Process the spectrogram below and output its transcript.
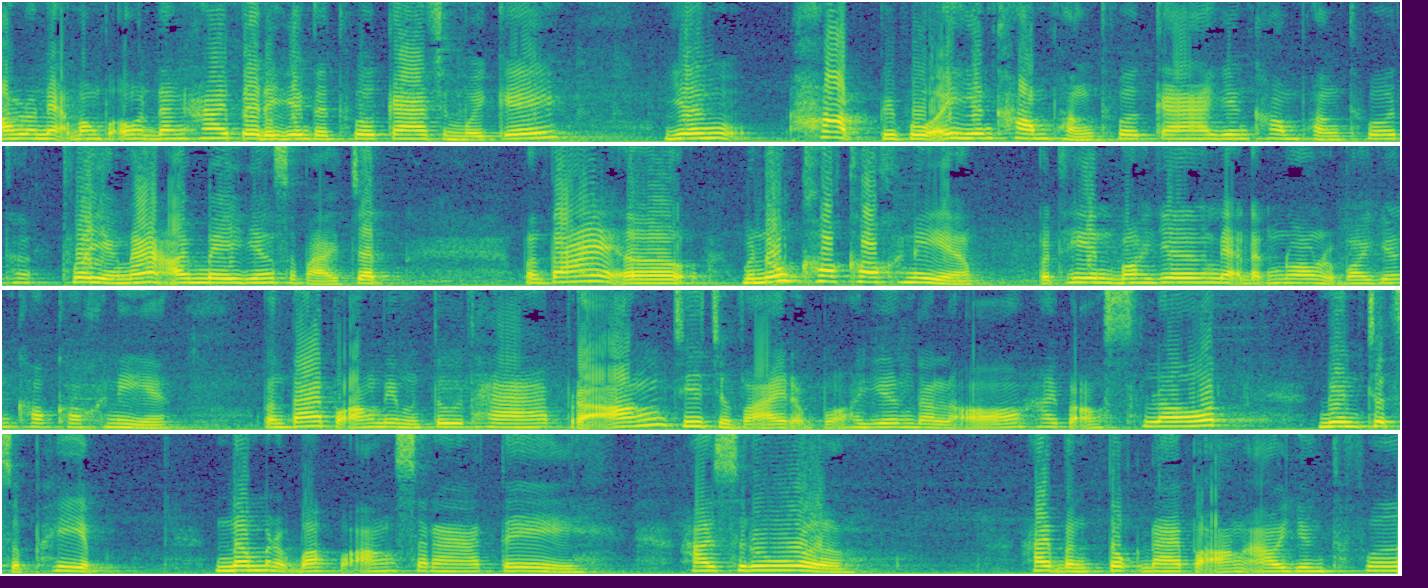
អស់លោកអ្នកបងប្អូនដឹងហើយពេលដែលយើងទៅធ្វើការជាមួយគេយើងហត់ពីព្រោះអីយើងខំប្រឹងធ្វើការយើងខំប្រឹងធ្វើធ្វើយ៉ាងណាឲ្យមេយើងសុបាយចិត្តប៉ុន្តែមនុស្សខុសខុសគ្នាប្រធានរបស់យើងអ្នកដឹកនាំរបស់យើងខុសខុសគ្នា ប៉ុន្តែព្រះអង្គមានបន្ទូលថាព្រះអង្គជាចវាយរបស់យើងដ៏ល្អហើយព្រះអង្គស្លូត មានចិត្តសុភាពនឹមរបស់ព្រះអង្គស្រាលទេហើយស្រួលហើយបន្ទុកដែលព្រះអង្គឲ្យយើងធ្វើ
